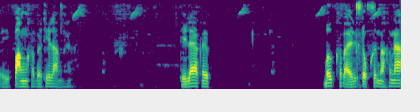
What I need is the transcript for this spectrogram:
ตีปังเข้าไปที่หลังนะทีแรกเลยบึกเข้าไปจกขึ้นมาข้างหน้า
